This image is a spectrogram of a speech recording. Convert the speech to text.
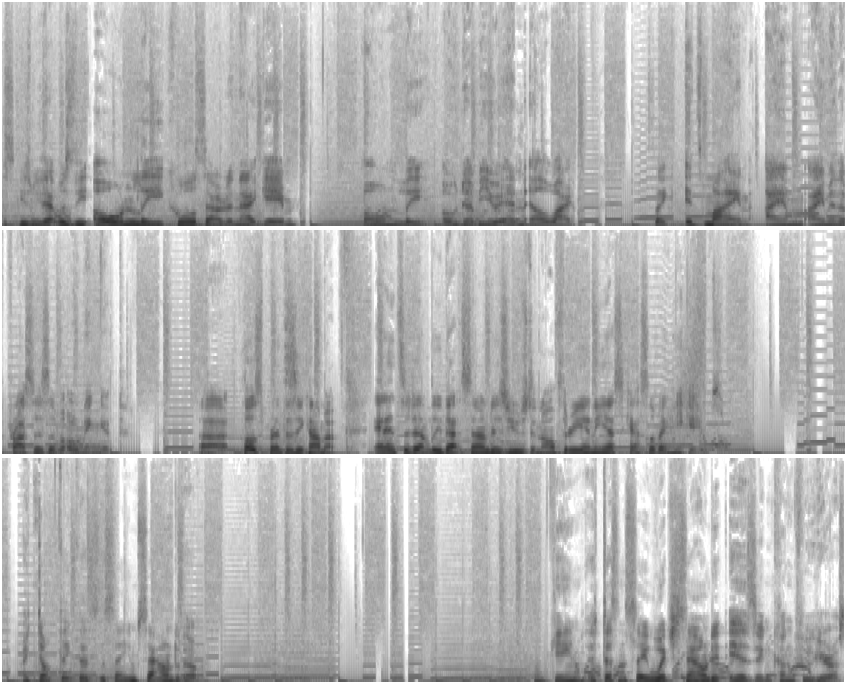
excuse me, that was the only cool sound in that game. Only, O-W-N-L-Y. It's like, it's mine. I am, I am in the process of owning it. Uh, close parenthesis, comma. And incidentally, that sound is used in all three NES Castlevania games. I don't think that's the same sound though. game. It doesn't say which sound it is in Kung Fu Heroes.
